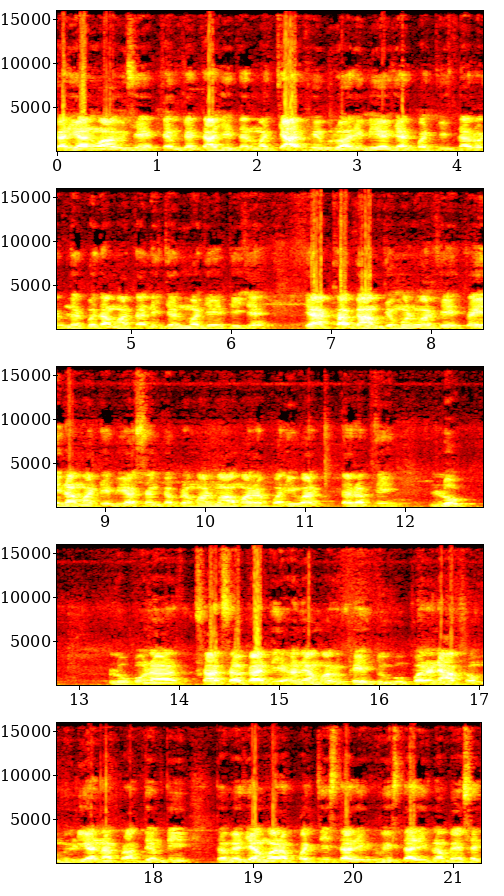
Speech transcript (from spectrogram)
કરિયાણું આવ્યું છે, કેમ કે તાજેતરમાં ચાર ફેબ્રુઆરી બે હજાર પચીસના રોજ નર્મદા માતાની જન્મ જયંતિ છે. ત્યાં આખા ગામ જમણવાર છે. તો એના માટે બી અસંખ્ય પ્રમાણમાં અમારા પરિવાર તરફથી લોક લોકોના સાથ સહકારથી અને અમારું ફેસબુક ઉપર અને આપ સૌ મીડિયાના માધ્યમથી તમે જે અમારા પચીસ તારીખ, વીસ તારીખના મેસેજ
